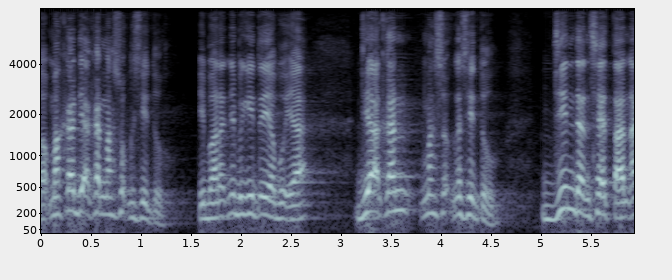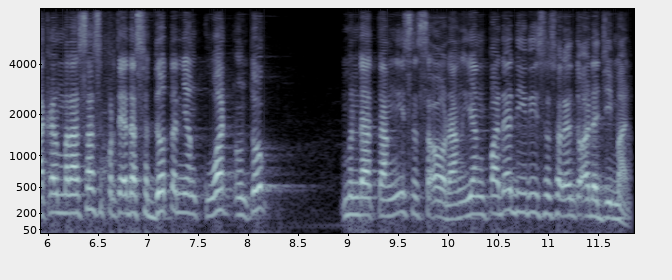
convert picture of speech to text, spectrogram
E, maka dia akan masuk ke situ. Ibaratnya begitu ya, Bu ya. Dia akan masuk ke situ. Jin dan setan akan merasa seperti ada sedotan yang kuat untuk mendatangi seseorang yang pada diri seseorang itu ada jimat.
